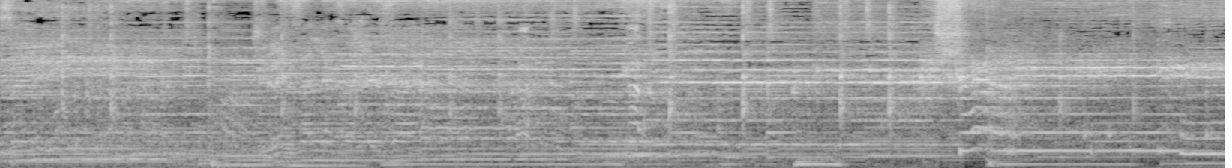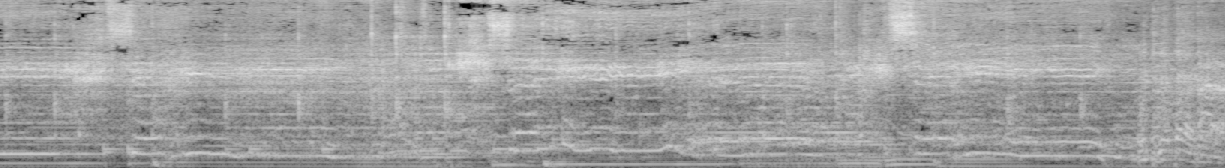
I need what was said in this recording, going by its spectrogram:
Leza, leza, leza. Muito boa tarde.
